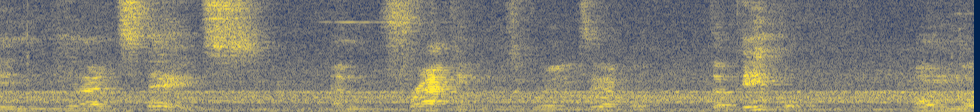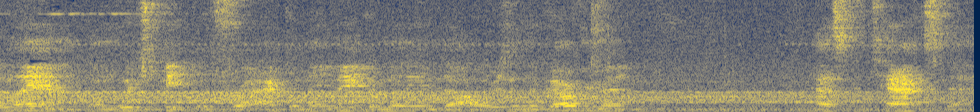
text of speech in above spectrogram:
in the United States, and fracking is a great example, the people own the land on which people frack, and they make a million dollars, and the government has to tax that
